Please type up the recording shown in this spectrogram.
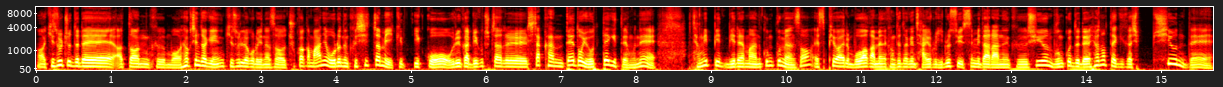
어, 기술주들의 어떤 그 뭐 혁신적인 기술력으로 인해서 주가가 많이 오르는 그 시점에 있, 고 우리가 미국 투자를 시작한 때도 요때기 때문에 장밋빛 미래만 꿈꾸면서 SPY를 모아가면 경제적인 자유를 이룰 수 있습니다라는 그 쉬운 문구들에 현혹되기가 쉬운데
